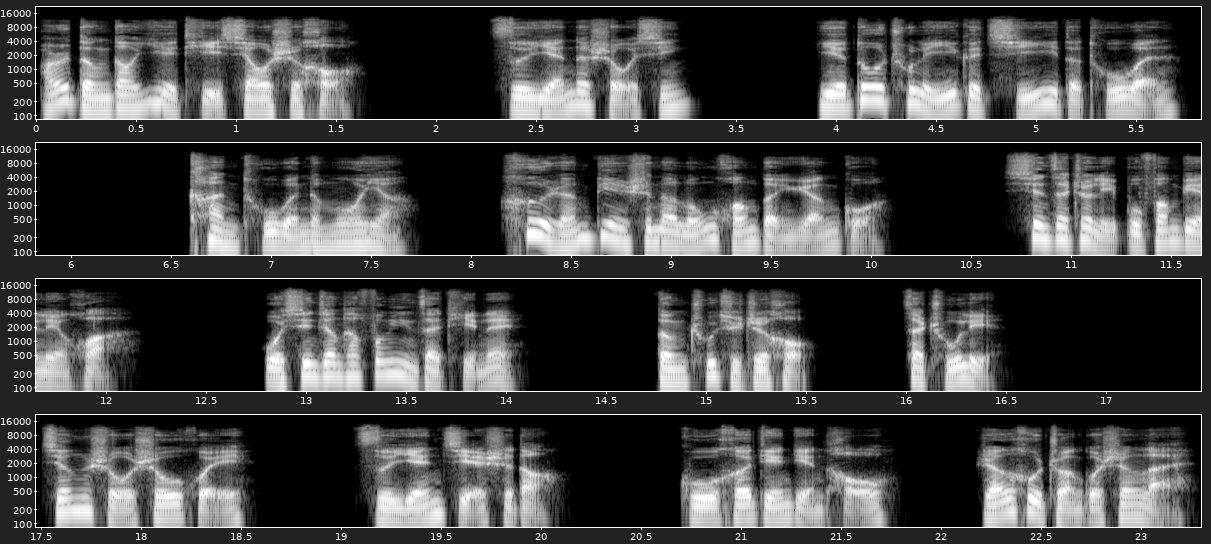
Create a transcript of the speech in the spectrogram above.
而等到液体消失后，紫妍的手心也多出了一个奇异的图文。看图文的模样。赫然便是那龙皇本源果，现在这里不方便炼化，我先将它封印在体内，等出去之后再处理。将手收回，紫妍解释道。古河点点头，然后转过身来，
